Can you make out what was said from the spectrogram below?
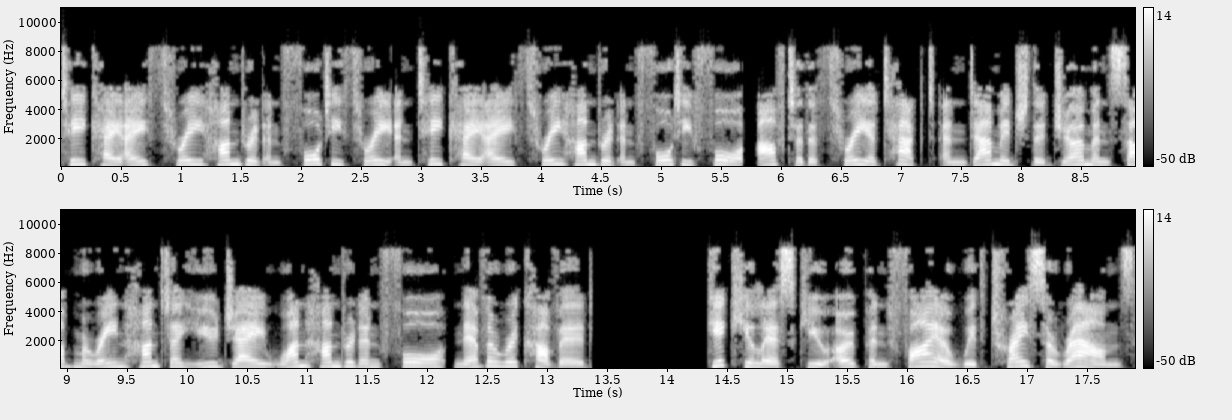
TKA 343 and TKA 344, after the three attacked and damaged the German submarine Hunter UJ-104 never recovered. Ghiculescu opened fire with tracer rounds,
